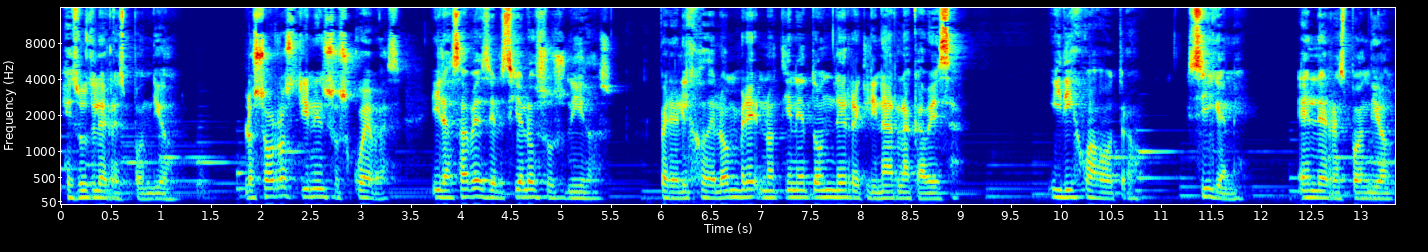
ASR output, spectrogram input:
Jesús le respondió, Los zorros tienen sus cuevas y las aves del cielo sus nidos, pero el Hijo del Hombre no tiene dónde reclinar la cabeza. Y dijo a otro, Sígueme. Él le respondió,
